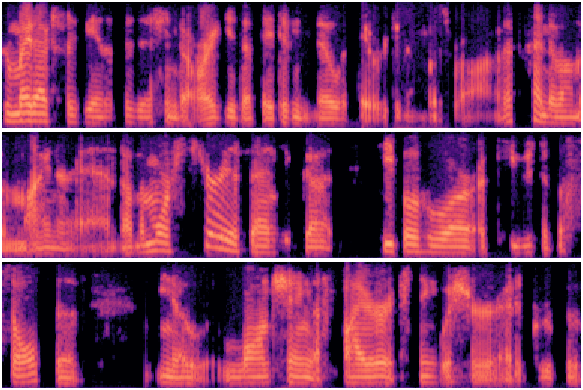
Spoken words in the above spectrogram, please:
who might actually be in a position to argue that they didn't know what they were doing was wrong. That's kind of on the minor end. On the more serious end, you've got people who are accused of assault, of you know, launching a fire extinguisher at a group of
